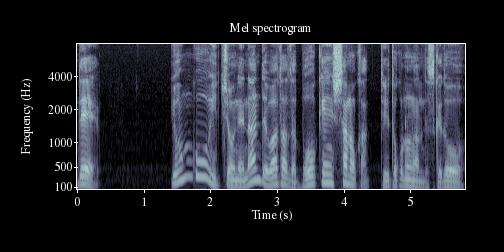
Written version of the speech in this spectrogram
で451をねなんでわざわざ冒険したのかっていうところなんですけど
